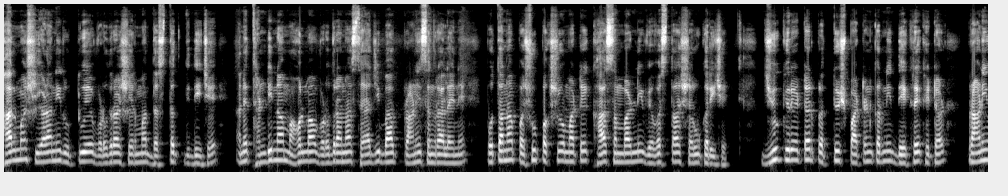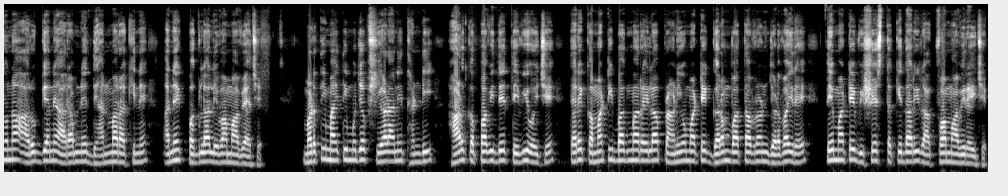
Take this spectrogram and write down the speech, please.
હાલમાં શિયાળાની ઋતુએ વડોદરા શહેરમાં દસ્તક દીધી છે અને ઠંડીના માહોલમાં વડોદરાના સયાજીબાગ પ્રાણી સંગ્રહાલયને પોતાના પશુ પક્ષીઓ માટે ખાસ સંભાળની વ્યવસ્થા શરૂ કરી છે. જીવ ક્યુરેટર પ્રત્યુષ પાટણકરની દેખરેખ હેઠળ પ્રાણીઓના આરોગ્ય અને આરામને ધ્યાનમાં રાખીને અનેક પગલાં લેવામાં આવ્યા છે. મળતી માહિતી મુજબ શિયાળાની ઠંડી હાડ કપાવી દે તેવી હોય છે, ત્યારે કમાટીબાગમાં રહેલા પ્રાણીઓ માટે ગરમ વાતાવરણ જળવાઈ રહે તે માટે વિશેષ તકેદારી રાખવામાં આવી રહી છે.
